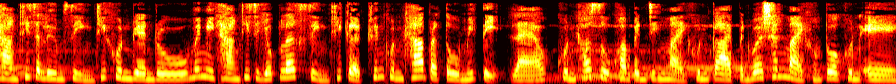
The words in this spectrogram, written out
ทางที่จะลืมสิ่งที่คุณเรียนรู้ ไม่มีทางที่จะยกเลิกสิ่งที่เกิดขึ้นคุณข้ามประตูมิติ แล้วคุณเข้าสู่ความเป็นจริงใหม่ คุณกลายเป็นเวอร์ชั่นใหม่ของตัวคุณเอง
